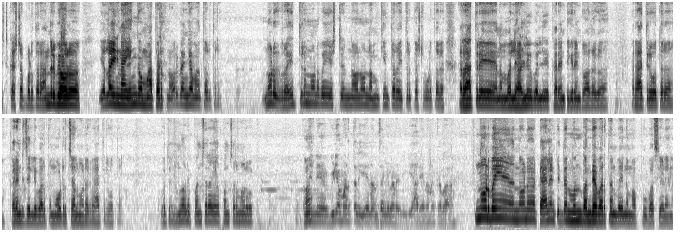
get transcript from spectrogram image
ಎಷ್ಟು ಕಷ್ಟಪಡ್ತಾರೆ ಅಂದ್ರೆ ಭೀ ಅವರು ಎಲ್ಲ ಈಗ ನಾ ಹೆಂಗೆ ಮಾತಾಡ್ತೀನಿ ಅವ್ರು ಭೀ ಹಂಗೆ ಮಾತಾಡ್ತಾರೆ. ನೋಡು ರೈತರು ನೋಡಿ ಬೈ ಎಷ್ಟು ನಾವು ನೋಡಿ ನಮ್ಗಿಂತ ರೈತರು ಕಷ್ಟಪಡ್ತಾರೆ ರಾತ್ರಿ ನಮ್ಮಲ್ಲಿ ಹಳ್ಳಿ ಬಲ್ಲಿ ಕರೆಂಟ್ ಗಿರೆಂಟ್ ಹೋದಾಗ ರಾತ್ರಿ ಹೋಗ್ತಾರೆ ಕರೆಂಟ್ ಜಲ್ಲಿ ಬರುತ್ತೆ ಮೋಟ್ರ್ ಚಾಲು ಮಾಡಕ್ಕೆ ರಾತ್ರಿ ಹೋಗ್ತಾರೆ ಗೊತ್ತಿಲ್ಲ ನೋಡಿ ಪಂಚರ್ ಆಗ್ಯದ ಪಂಚರ್ ಮಾಡ್ಬೇಕು. ವಿಡಿಯೋ ಮಾಡ್ತಲ್ಲ ಏನು ಅನ್ಸಂಗಿಲ್ಲ ನನಗೆ, ಯಾರು ಏನು ಅನ್ನಕ್ಕಲ್ಲ ನೋಡಿ ಬೈ ನೋಡು ಟ್ಯಾಲೆಂಟ್ ಇದ್ದನ್ ಮುಂದೆ ಬಂದೇ ಬರ್ತಾನೆ ಬೈ ನಮ್ಮ ಅಪ್ಪು ಬಾಸ್ ಹೇಳ್ಯಾನ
